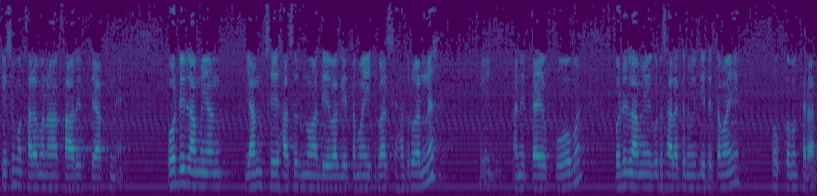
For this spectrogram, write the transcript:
කිසිම කළමනා කාරිත්‍යයක් නෑ. පොඩි ළමයන් යම්සේ හසුරනවා දේවගේ තමයි ඉට පස්ස හතුරුවන්න අනිත් අය ඔක්කෝම පොඩි ළමයකුට සලකන විදිට තමයි ඔක්කොම කරන්න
